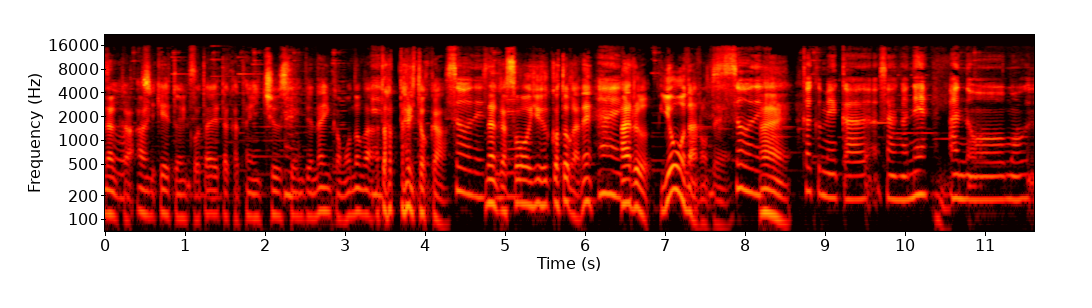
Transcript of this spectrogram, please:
うん。なんかアンケートに答えた方に抽選で何か物が当たったりとか、そうです、ね。なんかそういうことがね、はい。あるようなので、そうです。はい。各メーカーさんがね、あのーもう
